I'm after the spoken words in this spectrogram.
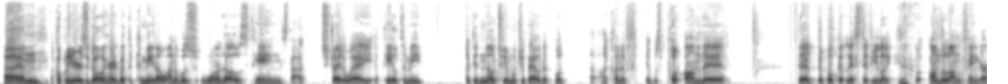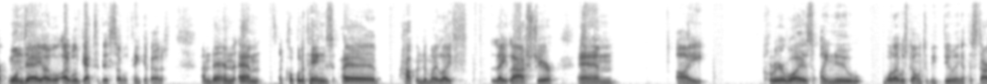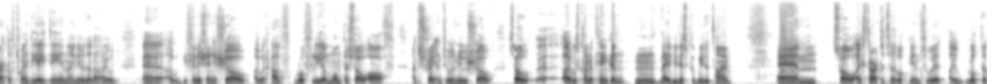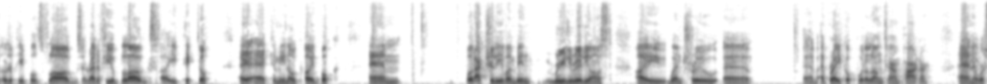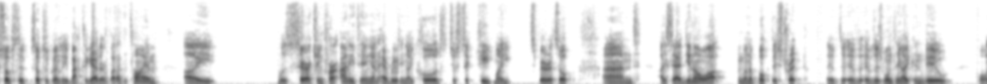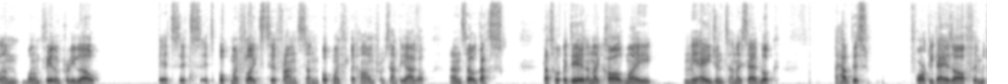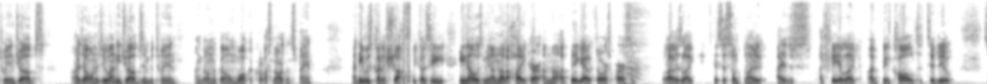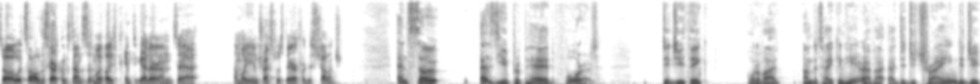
Um, a couple of years ago, I heard about the Camino, and it was one of those things that straight away appealed to me. I didn't know too much about it, but I kind of it was put on the the the bucket list, if you like, yeah. but on the long finger. One day I will I will get to this. I will think about it, and then um, a couple of things uh, happened in my life late last year. Um, I career wise, I knew what I was going to be doing at the start of 2018. I knew that I would uh, I would be finishing a show. I would have roughly a month or so off and straight into a new show. So uh, I was kind of thinking, hmm, maybe this could be the time. Um, so I started to look into it. I looked at other people's vlogs. I read a few blogs. I picked up a, a Camino guidebook. Um, but actually, if I'm being really, really honest, I went through uh, a, a breakup with a long term partner, and we're subs- subsequently back together. But at the time, I was searching for anything and everything I could just to keep my spirits up. And I said, you know what, I'm going to book this trip. If, if if there's one thing I can do while I'm while I'm feeling pretty low, it's it's it's book my flights to France and book my flight home from Santiago. And so that's that's what I did. And I called my my agent and I said, look, I have this 40 days off in between jobs. I don't want to do any jobs in between. I'm going to go and walk across northern Spain. And he was kind of shocked because he, he knows me. I'm not a hiker. I'm not a big outdoors person. But I was like, this is something I, I just, I feel like I've been called to do. So it's all the circumstances of my life came together and, uh, and my interest was there for this challenge. And so as you prepared for it, did you think, what have I undertaken here? Have I, uh, did you train? Did you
